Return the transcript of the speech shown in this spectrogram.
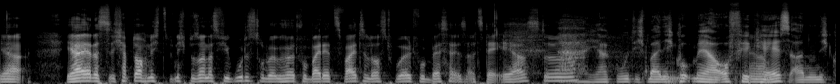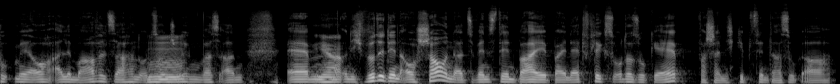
Ja, ja, ja das, ich habe da auch nicht, nicht besonders viel Gutes drüber gehört, wobei der zweite Lost World wohl besser ist als der erste. Ah, ja, gut, ich meine, ich gucke mir ja auch viel ja. Case an und ich gucke mir ja auch alle Marvel-Sachen und mhm. sonst irgendwas an. Ähm, ja. Und ich würde den auch schauen, also wenn es den bei, bei Netflix oder so gäbe, wahrscheinlich gibt es den da sogar.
